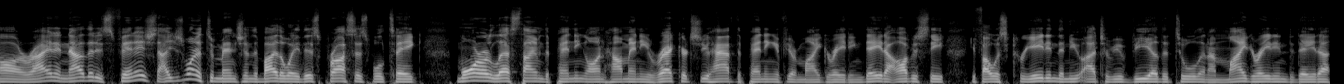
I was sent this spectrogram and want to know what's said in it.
All right, and now that it's finished, I just wanted to mention that, by the way, this process will take more or less time depending on how many records you have, depending if you're migrating data. Obviously, if I was creating the new attribute via the tool and I'm migrating the data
